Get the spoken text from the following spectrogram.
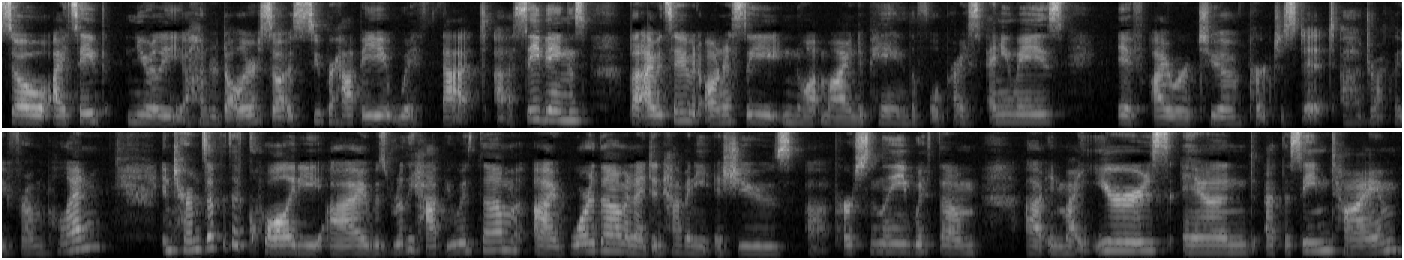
So I saved nearly $100, so I was super happy with that uh, savings, but I would say I would honestly not mind paying the full price anyways if I were to have purchased it uh, directly from Polène. In terms of the quality, I was really happy with them. I wore them and I didn't have any issues uh, personally with them uh, in my ears and at the same time,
